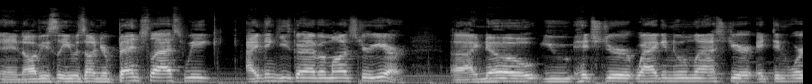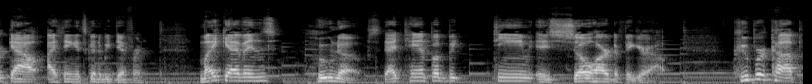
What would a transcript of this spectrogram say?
And obviously, he was on your bench last week. I think he's going to have a monster year. Uh, I know you hitched your wagon to him last year. It didn't work out. I think it's going to be different. Mike Evans, who knows? That Tampa team is so hard to figure out. Cooper Kupp,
